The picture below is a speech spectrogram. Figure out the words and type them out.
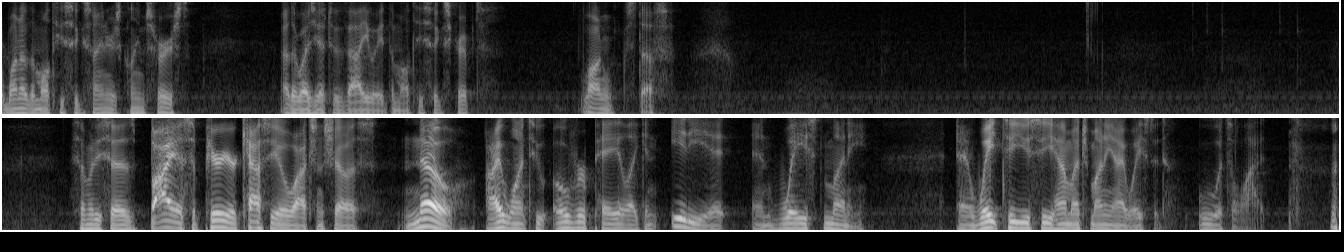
one of the multi-sig signers claims first. Otherwise, you have to evaluate the multi-sig script. Long stuff. Somebody says, buy a superior Casio watch and show us. No, I want to overpay like an idiot and waste money. And wait till you see how much money I wasted. Ooh, it's a lot.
